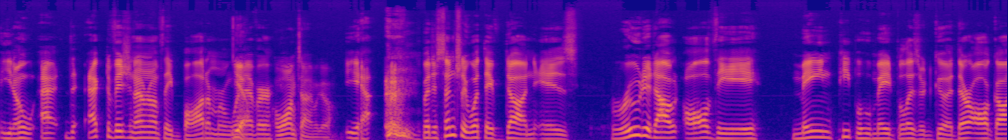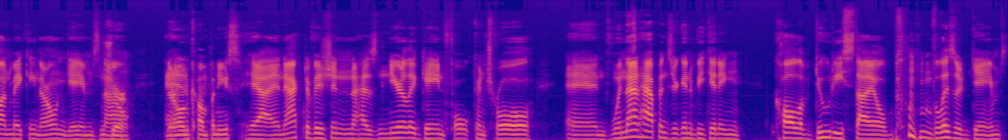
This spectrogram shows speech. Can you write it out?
you know, at the Activision. I don't know if they bought them or whatever. Yeah, a long time ago. Yeah, but essentially what they've done is rooted out all the main people who made Blizzard good. They're all gone making their own games now. Sure. Their And- own companies. Yeah, and Activision has nearly gained full control. And when that happens, you're going to be getting Call of Duty style Blizzard games.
